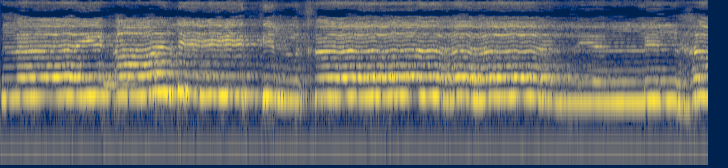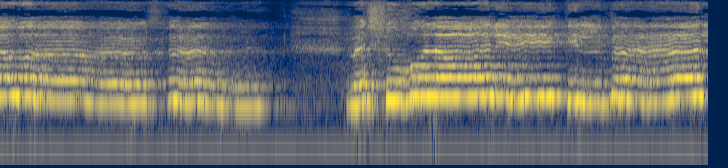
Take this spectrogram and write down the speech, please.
لايق عليك الخال يلي الهوى خال مشغول عليك البال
